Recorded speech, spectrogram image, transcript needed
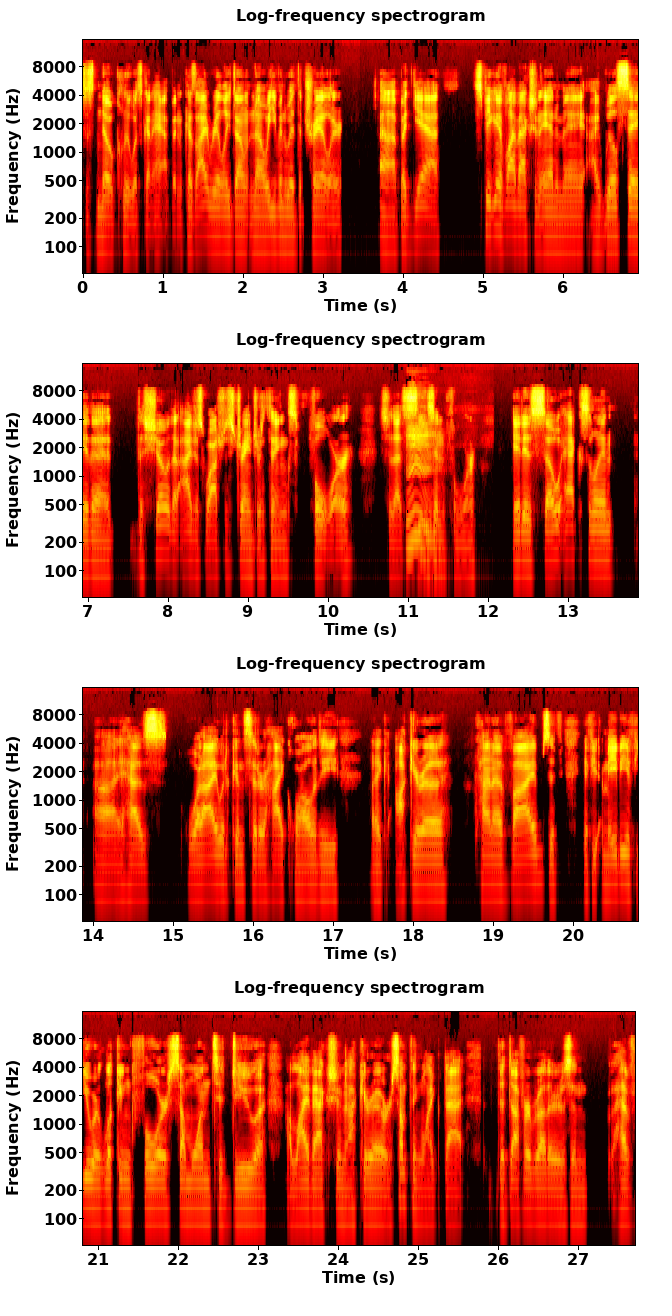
just no clue what's going to happen because I really don't know, even with the trailer. Uh, but yeah, speaking of live action anime, I will say that the show that I just watched was Stranger Things 4. So that's Mm. season 4. It is so excellent. Uh, it has what I would consider high quality, like Akira kind of vibes. If if you maybe if you were looking for someone to do a, a live action Akira or something like that, the Duffer Brothers and have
